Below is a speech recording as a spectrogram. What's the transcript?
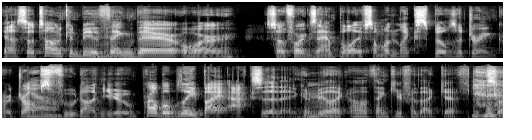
Yeah. So tone can be a thing there, or. So, for example, if someone like spills a drink or drops Yeah. food on you, probably by accident, you can be like, "Oh, thank you for that gift. It's so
